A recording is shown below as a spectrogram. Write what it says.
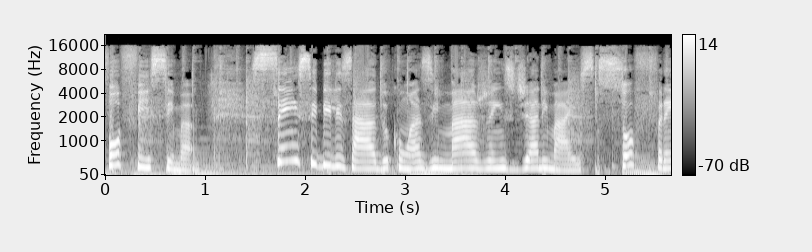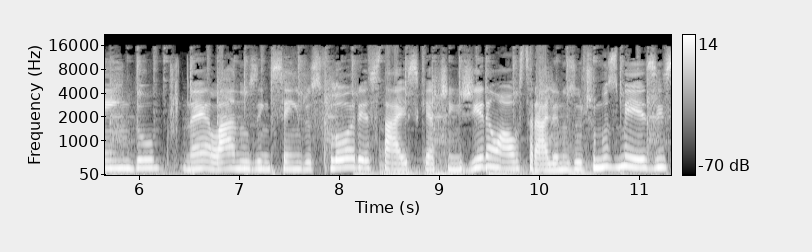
fofíssima sensibilizado com as imagens de animais sofrendo, né, lá nos incêndios florestais que atingiram a Austrália nos últimos meses.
